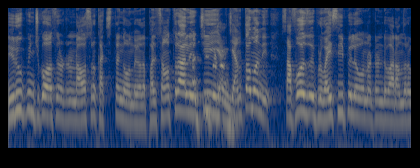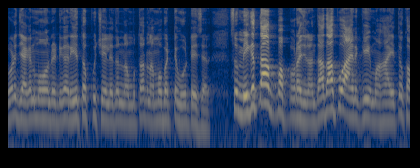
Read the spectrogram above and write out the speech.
నిరూపించుకోవాల్సినటువంటి అవసరం ఖచ్చితంగా ఉంది కదా. పది సంవత్సరాల నుంచి ఎంతో మంది సపోజ్ ఇప్పుడు వైసీపీలో ఉన్నటువంటి వారందరూ కూడా జగన్మోహన్ రెడ్డి గారు ఏ తప్పు చేయలేదని నమ్ముతారు నమ్మబట్టే ఓటేశారు. సో మిగతా ప్రజలు దాదాపు ఆయనకి మహా అయితే ఒక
